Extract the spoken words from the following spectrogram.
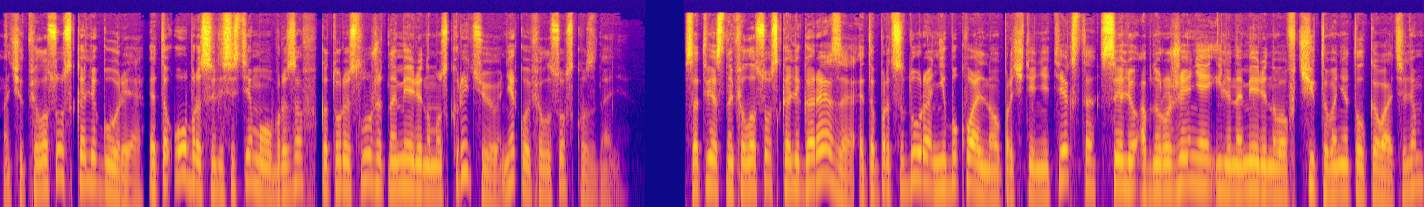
Значит, философская аллегория – это образ или система образов, которые служат намеренному скрытию некого философского знания. Соответственно, философская аллегореза – это процедура небуквального прочтения текста с целью обнаружения или намеренного вчитывания толкователем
